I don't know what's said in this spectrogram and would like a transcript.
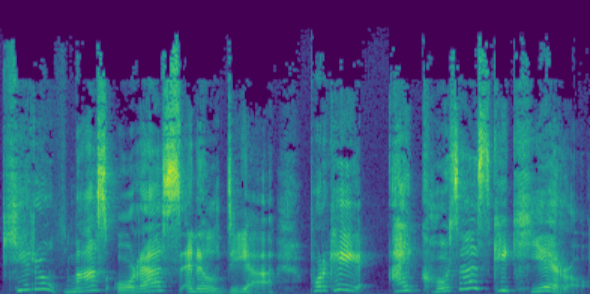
Quiero más horas en el día porque hay cosas que quiero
